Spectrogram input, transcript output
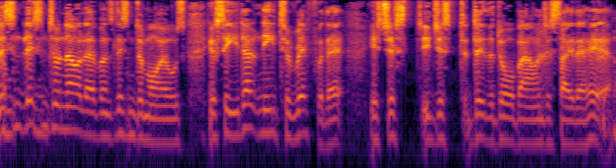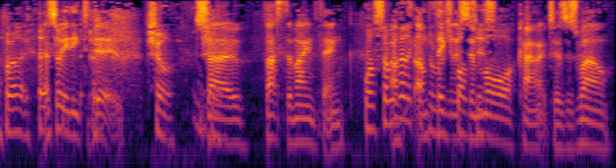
Listen, listen to Noel Edmonds, listen to Moyles. You'll see you don't need to riff with it. It's just, you just do the doorbell and just say they're here. Right. That's all you need to do. Sure. So, that's the main thing. Well, so we've I'm, had a couple I'm of thinking of some more characters as well.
